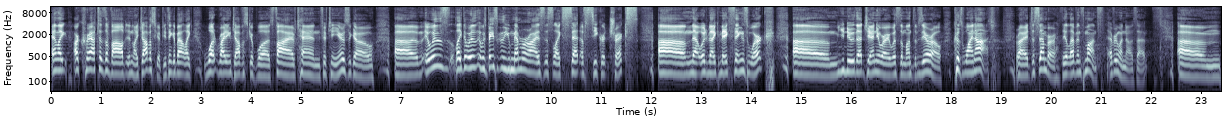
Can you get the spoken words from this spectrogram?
And like our craft has evolved in like JavaScript. You think about like what writing JavaScript was 5, 10, 15 years ago. Um, it was like there was it was basically you memorize this like set of secret tricks um, that would like make things work. Um, you knew that January was the month of zero because why not? Right? December, the 11th month. Everyone knows that. Um,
